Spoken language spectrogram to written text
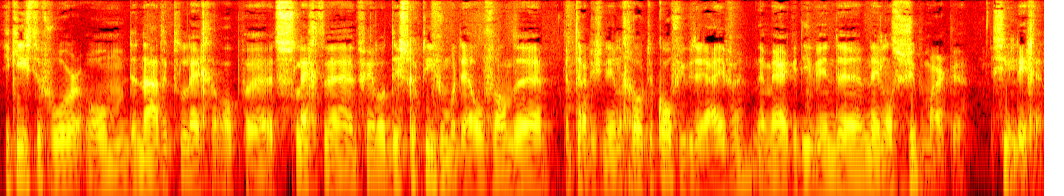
je kiest ervoor om de nadruk te leggen op eh, het slechte en veelal destructieve model van de, de traditionele grote koffiebedrijven en merken die we in de Nederlandse supermarkten zien liggen.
